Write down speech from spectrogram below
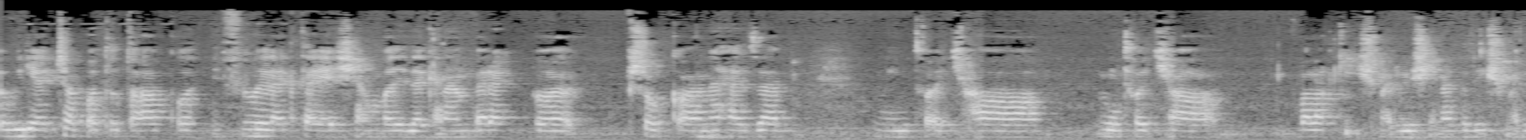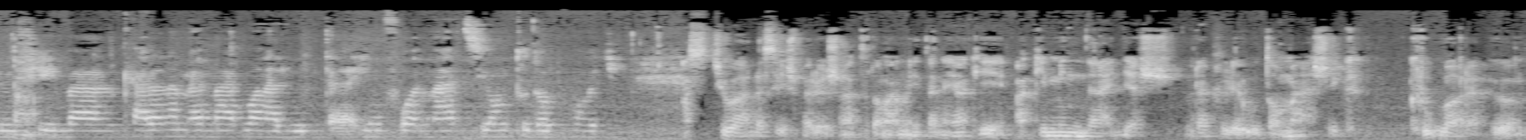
ugye csapatot alkotni, főleg teljesen vadidegen emberekből sokkal nehezebb, mint hogyha, mint hogyha valaki ismerősének az ismerősével kellene, mert már van előtte információm, tudom, hogy A stewardess ismerősömet tudom említeni, aki, aki minden egyes repülőúton másik crewval repül.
